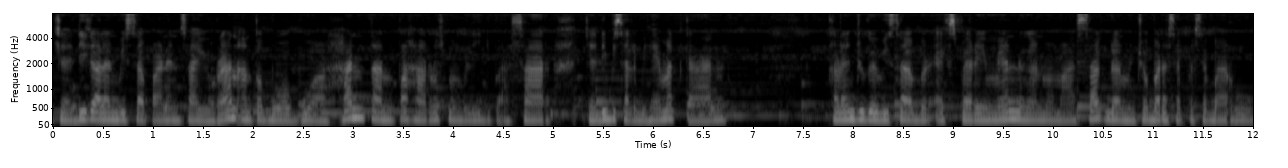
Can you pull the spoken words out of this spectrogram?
Jadi kalian bisa panen sayuran atau buah-buahan tanpa harus membeli di pasar. Jadi bisa lebih hemat kan? Kalian juga bisa bereksperimen dengan memasak dan mencoba resep-resep baru.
